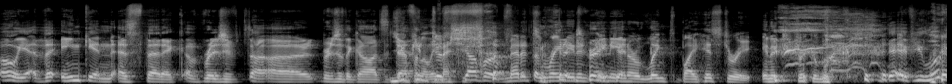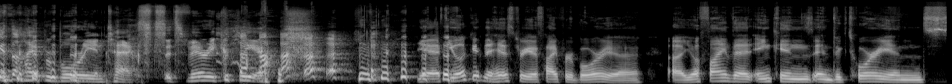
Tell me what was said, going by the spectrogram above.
Oh yeah, the Incan aesthetic of Bridge of uh, uh, Bridge of the Gods you can definitely meshes up discover with Mediterranean, and Incan are linked by history inextricably. yeah, if you look at the Hyperborean texts, it's very clear. yeah, if you look at the history of Hyperborea, uh, you'll find that Incans and Victorians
